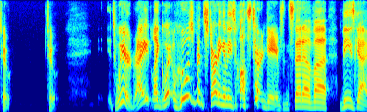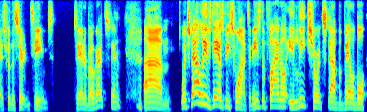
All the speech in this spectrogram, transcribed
Two, two. It's weird, right? Like, wh- who's been starting in these All Star games instead of uh, these guys for the certain teams? Xander Bogaerts, yeah. Um, which now leaves Dansby Swanson. He's the final elite shortstop available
